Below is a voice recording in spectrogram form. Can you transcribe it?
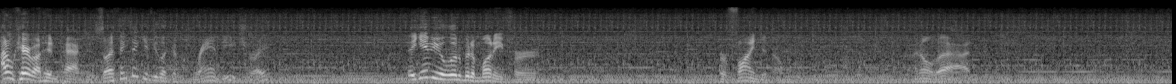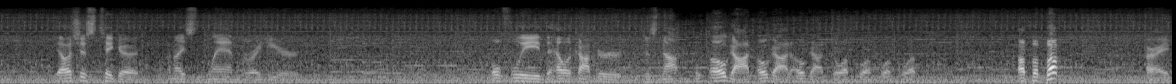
I don't care about hidden packages. So I think they give you, like, a grand each, right? They give you a little bit of money for for finding them. I know that. Yeah, let's just take a, a nice land right here. Hopefully the helicopter does not... Oh, God. Oh, God. Oh, God. Go up, go up, go up, go up. Up, up, up. All right.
